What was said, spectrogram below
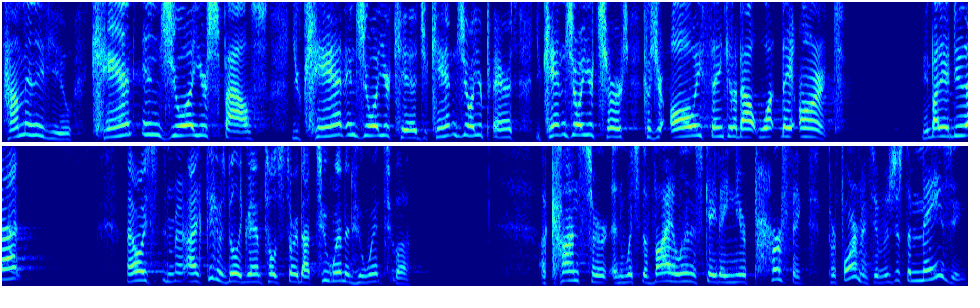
How many of you can't enjoy your spouse? You can't enjoy your kids. You can't enjoy your parents. You can't enjoy your church because you're always thinking about what they aren't. Anybody do that? I always, I think it was Billy Graham told a story about two women who went to a a concert in which the violinist gave a near perfect performance. It was just amazing.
